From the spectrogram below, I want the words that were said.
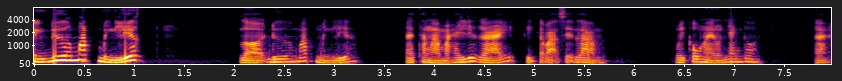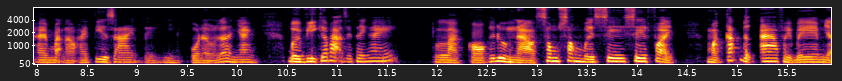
Mình đưa mắt mình liếc. Rồi đưa mắt mình liếc. Đấy, thằng nào mà hay liếc gái thì các bạn sẽ làm với câu này nó nhanh thôi. Đấy, hai bạn nào hay tia dai đấy nhìn câu này nó rất là nhanh. Bởi vì các bạn sẽ thấy ngay ấy, là có cái đường nào song song với C C phẩy mà cắt được A phẩy B em nhỉ?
